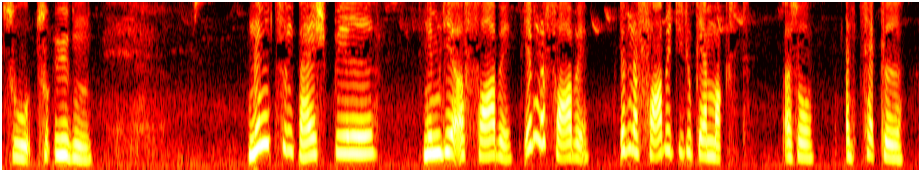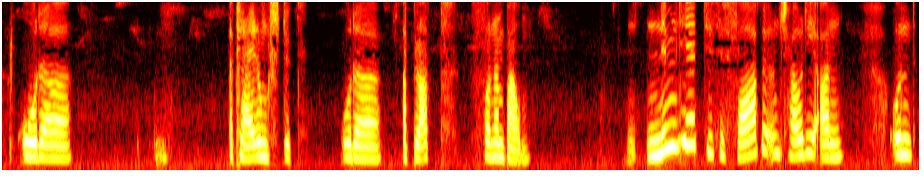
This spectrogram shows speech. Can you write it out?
zu, zu üben. Nimm zum Beispiel, nimm dir eine Farbe, irgendeine Farbe, irgendeine Farbe, die du gern magst. Also ein Zettel oder ein Kleidungsstück oder ein Blatt von einem Baum. Nimm dir diese Farbe und schau die an. Und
